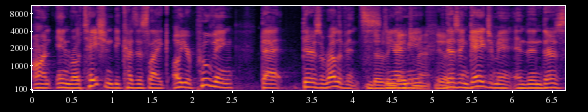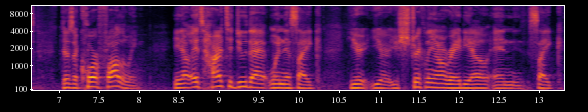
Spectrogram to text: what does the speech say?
on in rotation because it's like, oh, you're proving that there's a relevance. There's you know engagement, what I mean? yeah. There's engagement and then there's there's a core following. You know, it's hard to do that when it's like you're you're you're strictly on radio and it's like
